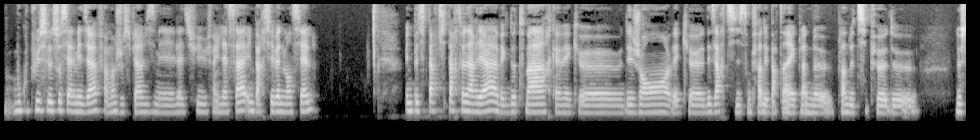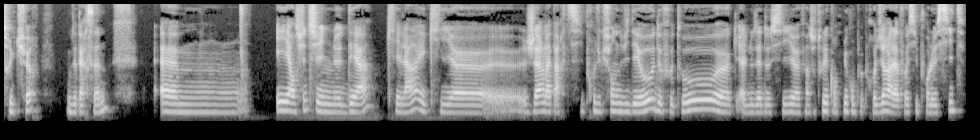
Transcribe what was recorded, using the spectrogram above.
beaucoup plus le social media. Enfin, moi, je supervise, mais là-dessus, enfin, il a ça. Une partie événementielle, une petite partie partenariat avec d'autres marques, avec euh, des gens, avec euh, des artistes. On peut faire des partenariats avec plein de plein de types de de structures ou de personnes. Euh, et ensuite, j'ai une DA qui est là et qui gère la partie production de vidéos, de photos. elle nous aide aussi, enfin surtout les contenus qu'on peut produire à la fois aussi pour le site,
